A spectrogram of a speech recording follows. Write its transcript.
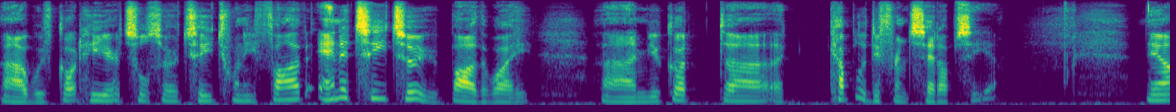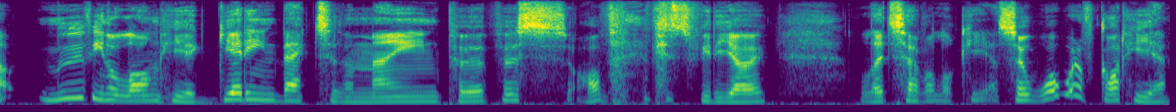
uh, we've got here it's also a t25 and a t2 by the way. Um, you've got uh, a couple of different setups here now moving along here getting back to the main purpose of this video let's have a look here. So what we've got here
